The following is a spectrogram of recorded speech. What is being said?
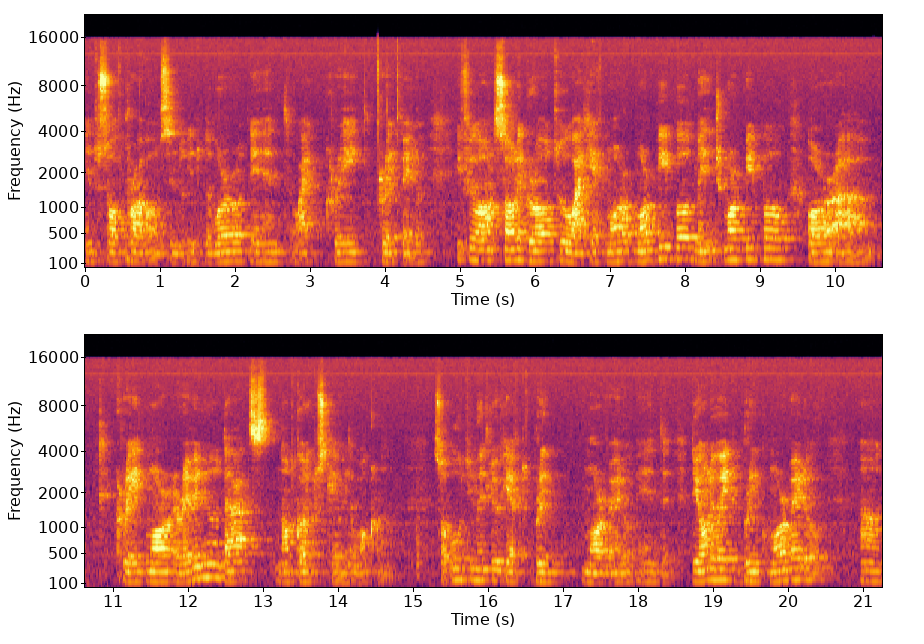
and to solve problems into, into the world and like create create value. If you want solely grow to I have more more people, manage more people, or uh, create more revenue, that's not going to scale in the long run. So ultimately, you have to bring more value, and the only way to bring more value uh,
